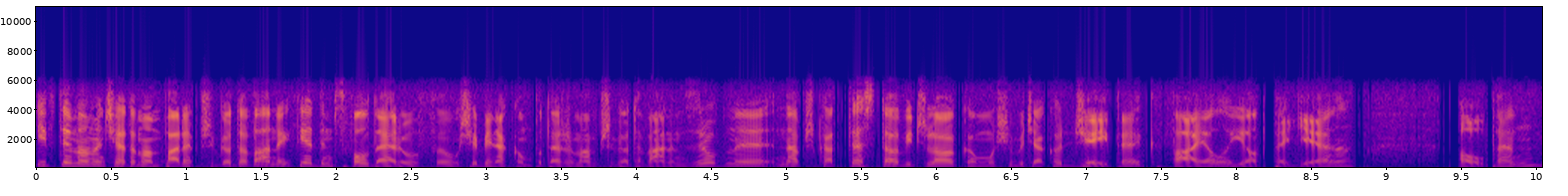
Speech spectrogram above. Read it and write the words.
I w tym momencie ja tu mam parę przygotowanych. W jednym z folderów u siebie na komputerze mam przygotowanym. Zróbmy na przykład testowicz logo, musi być jako JPEG, file, JPG, open.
